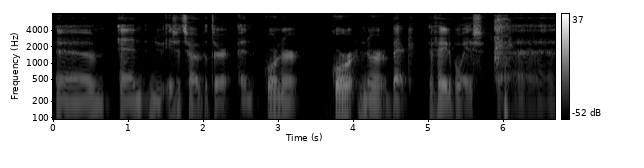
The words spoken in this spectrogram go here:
Ehm, en nu is het zo dat er een corner, cornerback available is. eh,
